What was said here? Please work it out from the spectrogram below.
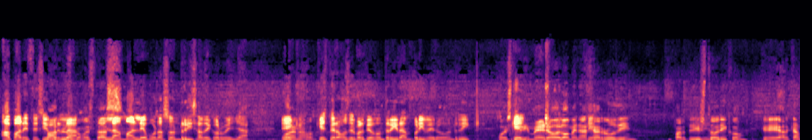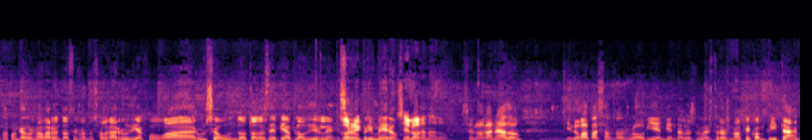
aparece siempre Pablo, la, malévola sonrisa de Corbella. Eh, Bueno. ¿qué, qué esperamos del partido contra Irán primero, Enrique? Pues ¿Qué? primero el homenaje ¿Qué? a Rudy, partido histórico que alcanza Juan Carlos Navarro. Entonces, cuando salga Rudy a jugar un segundo, todos de pie a aplaudirle. Eso Correcto. lo primero. Se lo ha ganado. Se lo ha ganado. Y luego a pasárnoslo bien viendo a los nuestros, ¿no? Que compitan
